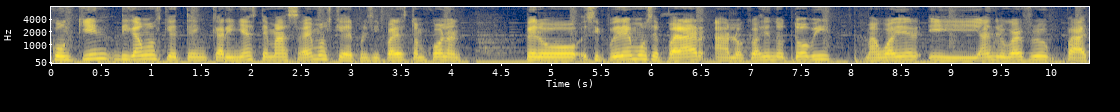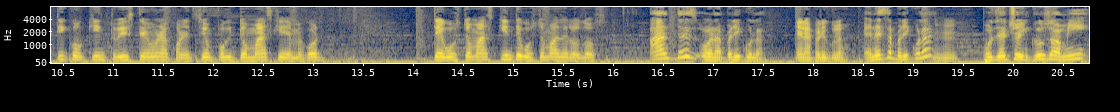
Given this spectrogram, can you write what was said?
¿con quién digamos que te encariñaste más? Sabemos que el principal es Tom Holland, pero si pudiéramos separar a lo que va haciendo Toby, Maguire y Andrew Garfield, para ti con quién tuviste una conexión un poquito más que a lo mejor te gustó más? ¿Quién te gustó más de los dos? ¿Antes o en la película? En la película. ¿En esta película? Pues de hecho, incluso a mí,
